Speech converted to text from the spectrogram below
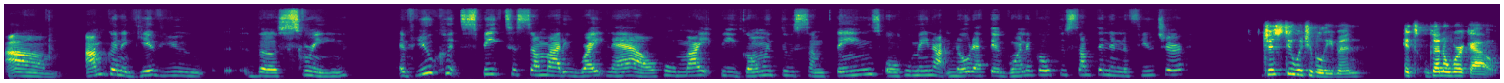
um i'm going to give you the screen if you could speak to somebody right now who might be going through some things or who may not know that they're going to go through something in the future, just do what you believe in. It's going to work out.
